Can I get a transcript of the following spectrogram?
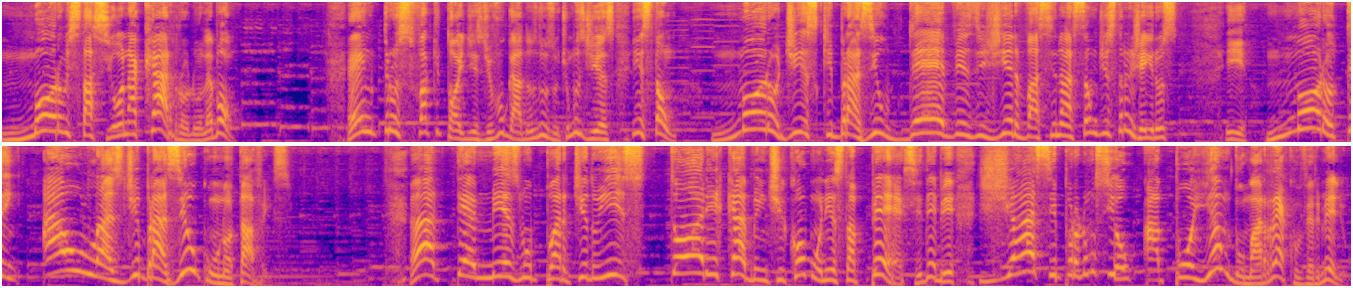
Moro estaciona carro no Leblon. Entre os factoides divulgados nos últimos dias estão Moro diz que Brasil deve exigir vacinação de estrangeiros e Moro tem aulas de Brasil com notáveis. Até mesmo o partido historicamente comunista PSDB já se pronunciou apoiando o Marreco Vermelho.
